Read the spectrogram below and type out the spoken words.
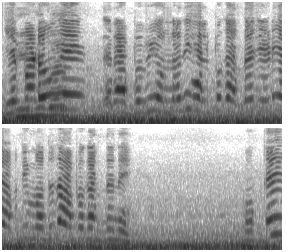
ਜੇ ਪੜੋਗੇ ਰੱਬ ਵੀ ਉਹਨਾਂ ਦੀ ਹੈਲਪ ਕਰਦਾ ਜਿਹੜੇ ਆਪਦੀ ਮਦਦ ਆਪ ਕਰਦੇ ਨੇ। ਓਕੇ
